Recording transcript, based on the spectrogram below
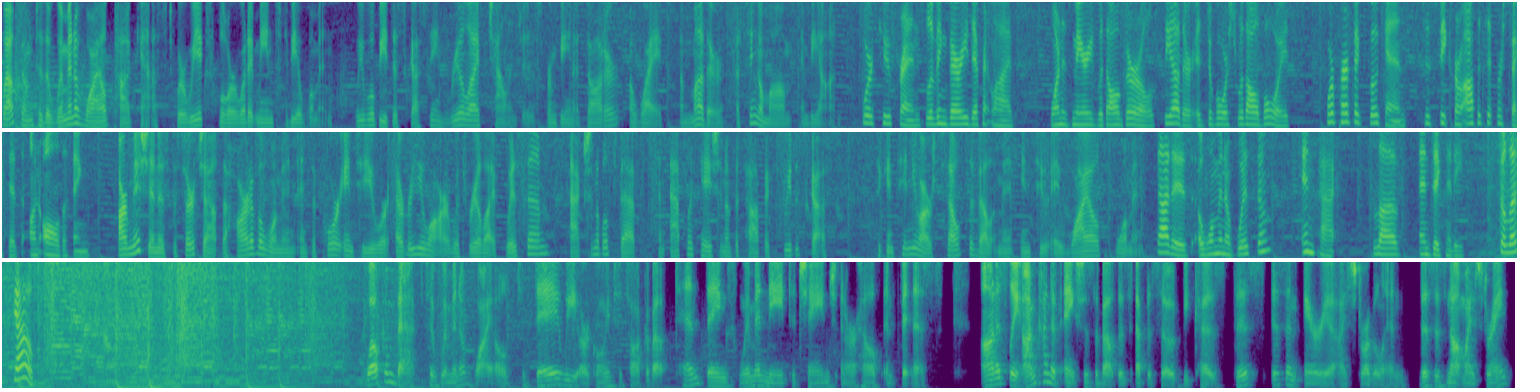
Welcome to the Women of Wild podcast, where we explore what it means to be a woman. We will be discussing real life challenges from being a daughter, a wife, a mother, a single mom, and beyond. We're two friends living very different lives. One is married with all girls, the other is divorced with all boys. We're perfect bookends to speak from opposite perspectives on all the things. Our mission is to search out the heart of a woman and to pour into you wherever you are with real life wisdom, actionable steps, and application of the topics we discuss to continue our self development into a wild woman. That is, a woman of wisdom, impact, love, and dignity. So let's go. Welcome back to Women of Wild. Today we are going to talk about 10 things women need to change in our health and fitness. Honestly, I'm kind of anxious about this episode because this is an area I struggle in. This is not my strength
